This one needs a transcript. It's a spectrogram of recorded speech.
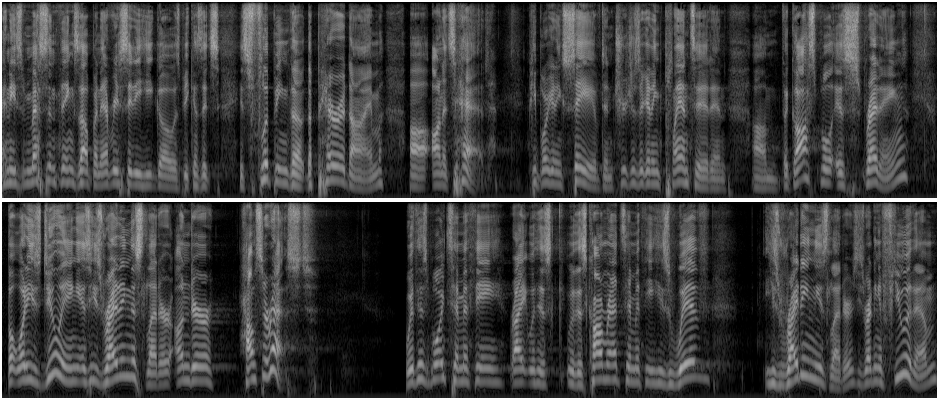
And he's messing things up in every city he goes because it's, it's flipping the, the paradigm uh, on its head. People are getting saved and churches are getting planted and um, the gospel is spreading. But what he's doing is he's writing this letter under house arrest with his boy Timothy, right? With his, with his comrade Timothy. He's with, he's writing these letters. He's writing a few of them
